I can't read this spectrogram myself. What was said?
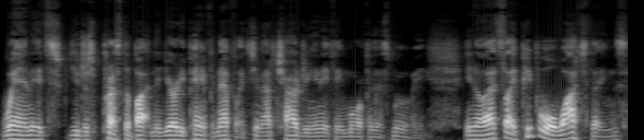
when it's you just press the button and you're already paying for Netflix. You're not charging anything more for this movie. You know, that's like people will watch things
